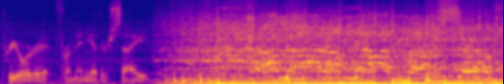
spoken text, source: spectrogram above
pre-order it from any other site. I'm not, I'm not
